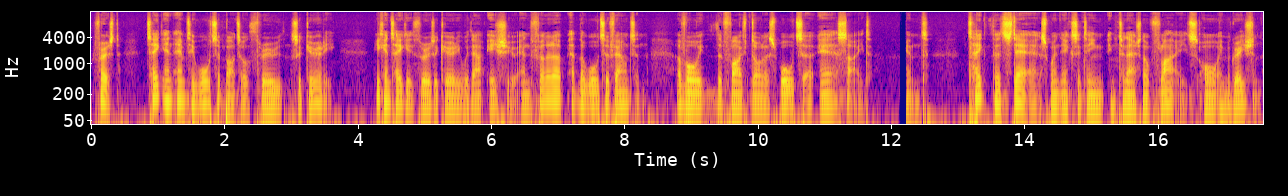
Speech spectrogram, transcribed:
First, take an empty water bottle through security. You can take it through security without issue and fill it up at the water fountain. Avoid the $5 water airside. And take the stairs when exiting international flights or immigration.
